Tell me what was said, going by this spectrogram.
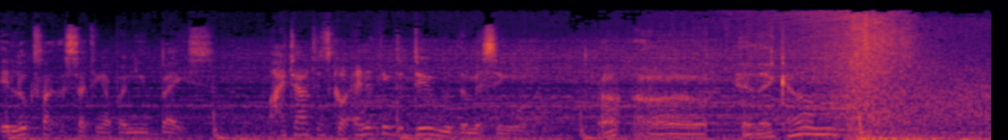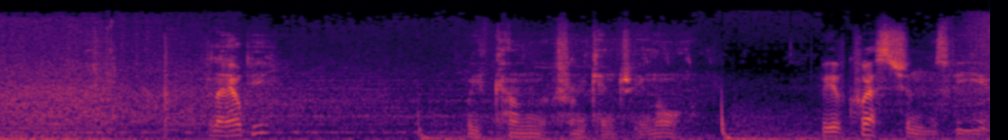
It looks like they're setting up a new base. I doubt it's got anything to do with the missing woman. Uh oh, here they come. Can I help you? We've come from Kentry Moor. We have questions for you.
